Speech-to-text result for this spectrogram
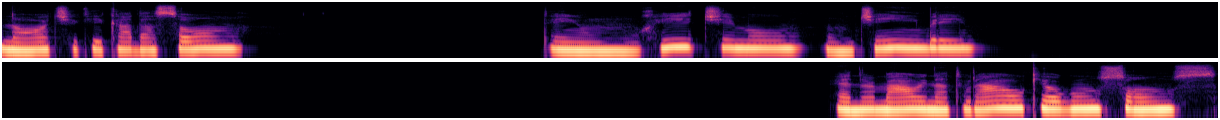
Note que cada som tem um ritmo, um timbre. É normal e natural que alguns sons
